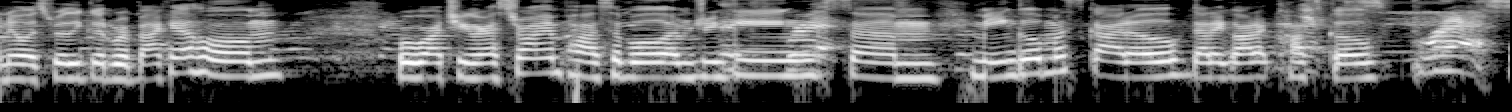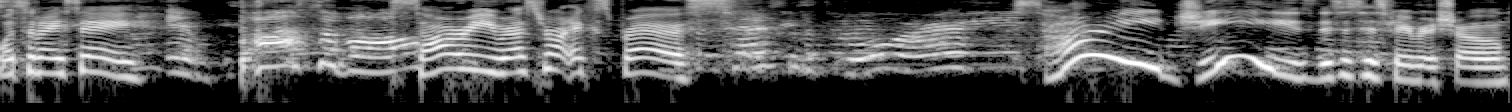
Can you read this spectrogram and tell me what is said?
I know it's really good. We're back at home. We're watching Restaurant Impossible. I'm drinking some mango moscato that I got at Costco. Express. What did I say? Impossible. Sorry, Restaurant Express. Sorry, jeez. This is his favorite show.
